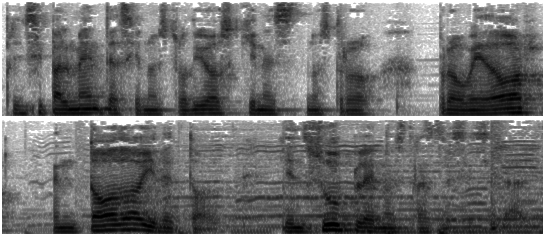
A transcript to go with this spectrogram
principalmente hacia nuestro Dios, quien es nuestro proveedor en todo y de todo, quien suple nuestras necesidades.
